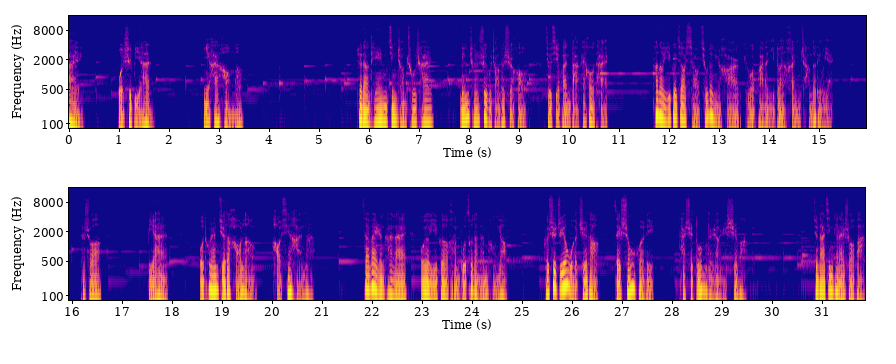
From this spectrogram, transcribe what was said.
嗨，我是彼岸，你还好吗？这两天经常出差，凌晨睡不着的时候，就喜欢打开后台，看到一个叫小秋的女孩给我发了一段很长的留言。她说：“彼岸，我突然觉得好冷，好心寒呐。在外人看来，我有一个很不错的男朋友，可是只有我知道，在生活里，他是多么的让人失望。”就拿今天来说吧，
